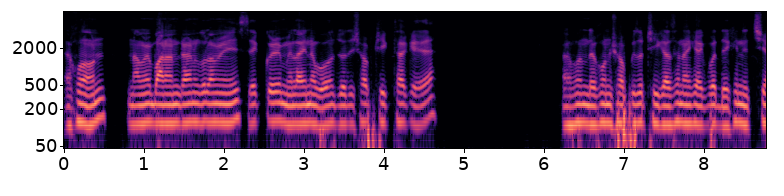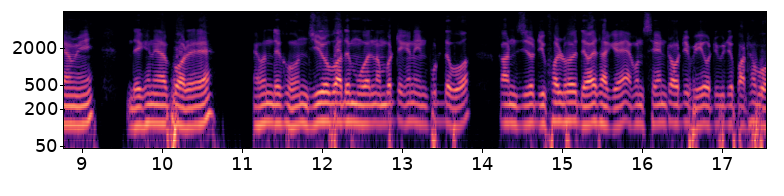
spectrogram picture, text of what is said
এখন নামের বানান টানগুলো আমি চেক করে মেলাই নেব। যদি সব ঠিক থাকে, এখন দেখুন সব কিছু ঠিক আছে নাকি? একবার দেখে নিচ্ছি আমি। দেখে নেওয়ার পরে, এখন দেখুন জিরো বাদে মোবাইল নম্বরটা এখানে ইনপুট দেবো। কারণ জিরো ডিফল্টভাবে দেওয়াই থাকে। এখন সেন্ট ওটিপি ওটিপিটা পাঠাবো।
